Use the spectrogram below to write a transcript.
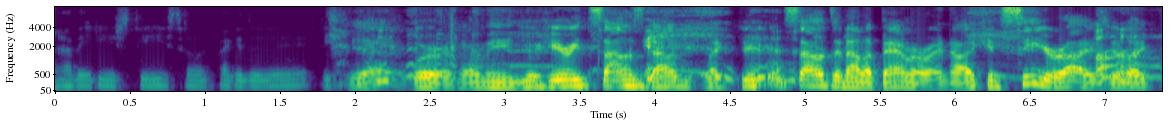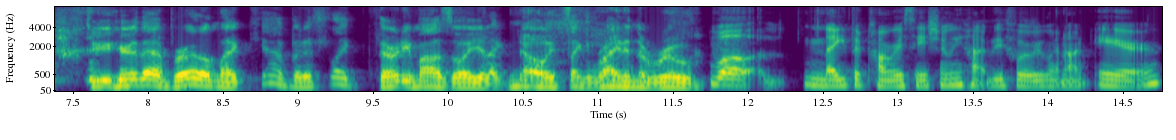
I have ADHD, so if I could do it. Yeah, word. I mean, you're hearing sounds down like you're hearing sounds in Alabama right now. I can see your eyes. You're like, do you hear that bird? I'm like, yeah, but it's like 30 miles away. You're like, no, it's like right in the room. Well, like the conversation we had before we went on air.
